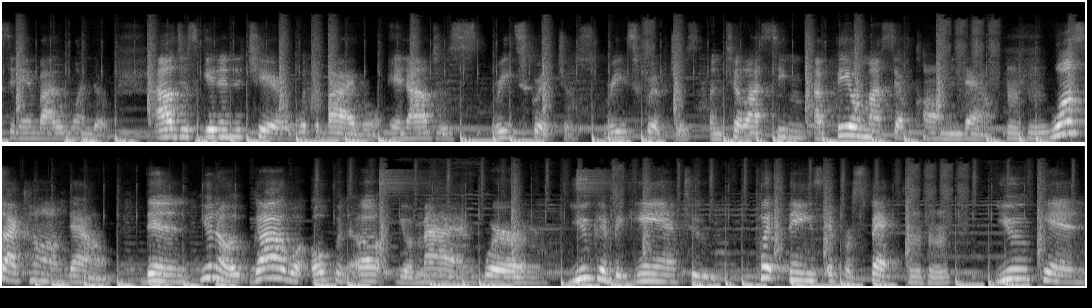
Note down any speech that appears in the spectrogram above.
I sit in by the window. I'll just get in the chair with the Bible and I'll just read scriptures, read scriptures until I see, I feel myself calming down. Mhm. Once I calm down, then, you know, God will open up your mind where you can begin to put things in perspective Mhm. you can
